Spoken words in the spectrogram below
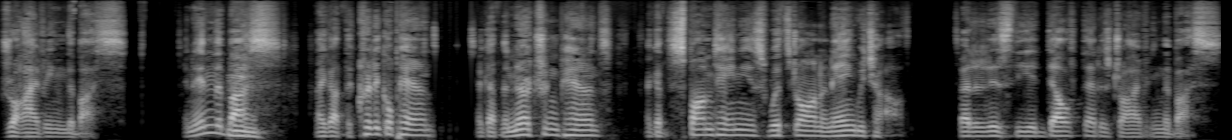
driving the bus. And in the Mm. Bus, I got the critical parents, I got the nurturing parents, I got the spontaneous, withdrawn, and angry child. But it is the adult that is driving the bus.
